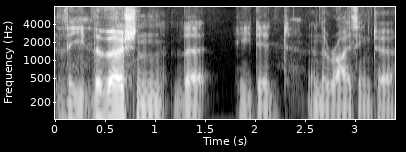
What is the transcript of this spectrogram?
the the version that he did in the Rising tour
